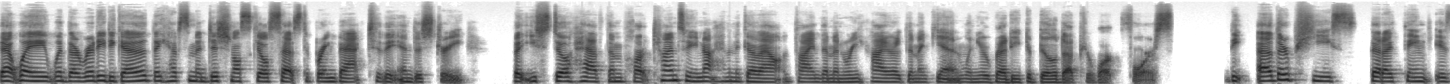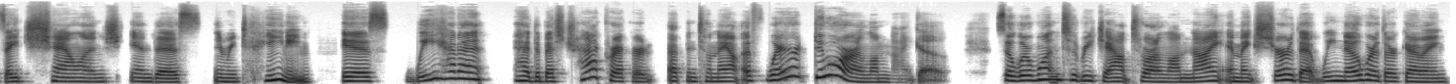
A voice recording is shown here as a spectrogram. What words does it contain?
that way, when they're ready to go, they have some additional skill sets to bring back to the industry, but you still have them part time. So you're not having to go out and find them and rehire them again when you're ready to build up your workforce. The other piece that I think is a challenge in this, in retaining, is we haven't had the best track record up until now of where do our alumni go? So we're wanting to reach out to our alumni and make sure that we know where they're going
